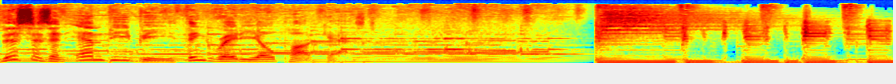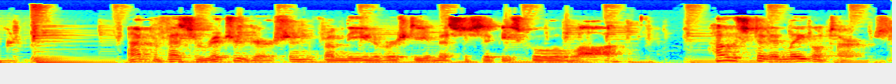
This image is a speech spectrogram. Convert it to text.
This is an MPB Think Radio podcast. I'm Professor Richard Gershon from the University of Mississippi School of Law, host of In Legal Terms.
